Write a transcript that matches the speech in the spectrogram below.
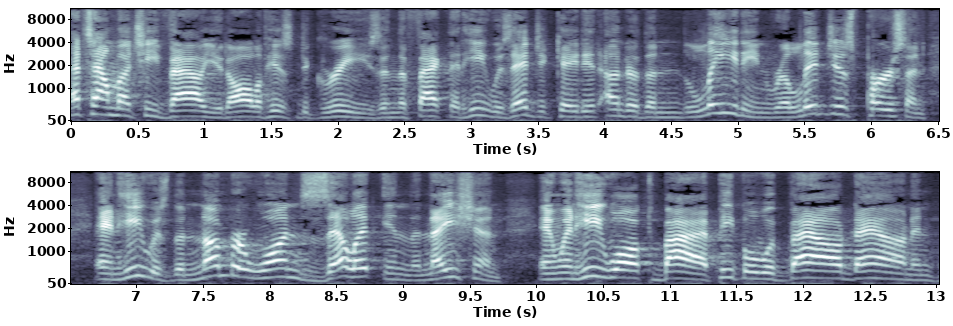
That's how much he valued all of his degrees and the fact that he was educated under the leading religious person and he was the number one zealot in the nation. And when he walked by, people would bow down and,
